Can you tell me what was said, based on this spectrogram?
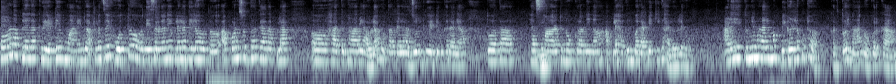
पण आपल्याला क्रिएटिव्ह माइंड आपलं जे होतं निसर्गाने आपल्याला दिलं होतं आपण सुद्धा त्यात आपला हातभार लावला होता त्याला अजून क्रिएटिव्ह करायला. तो आता ह्या स्मार्ट नोकरांनी ना आपल्या हातून बऱ्यापैकी घालवले हो. आणि तुम्ही म्हणाल मग बिघडलं कुठं? करतोय ना नोकर काम.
